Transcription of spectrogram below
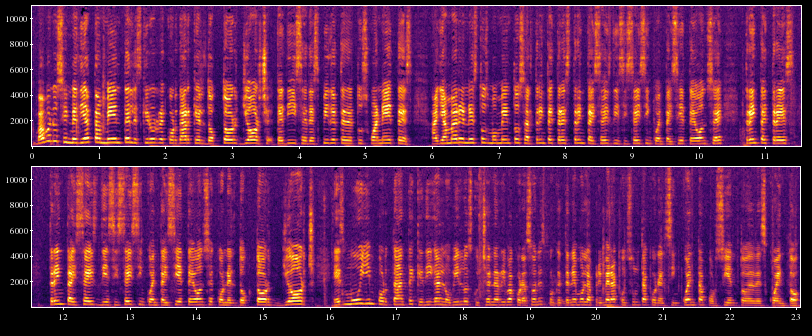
Vámonos inmediatamente. Les quiero recordar que el doctor George te dice: despídete de tus juanetes. A llamar en estos momentos al 33 36 16 57 11, 33 36 16 57 11 con el doctor George. Es muy importante que digan lo vi, lo escuché en arriba corazones porque tenemos la primera consulta con el 50% de descuento.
